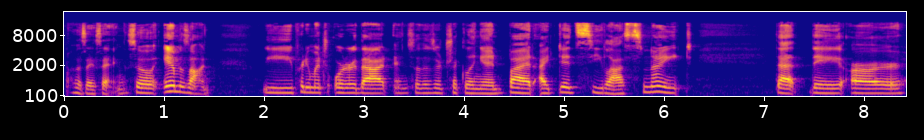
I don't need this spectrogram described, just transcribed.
what was I saying? So, Amazon, we pretty much ordered that, and so those are trickling in. But I did see last night that they are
